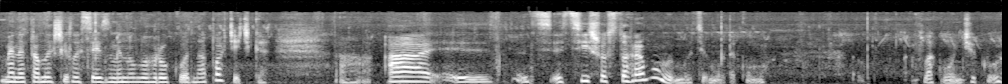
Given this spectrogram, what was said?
в мене там лишилася із минулого року одна пачечка. А е, ці- ці, що 100 грамовому цьому такому флакончику,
